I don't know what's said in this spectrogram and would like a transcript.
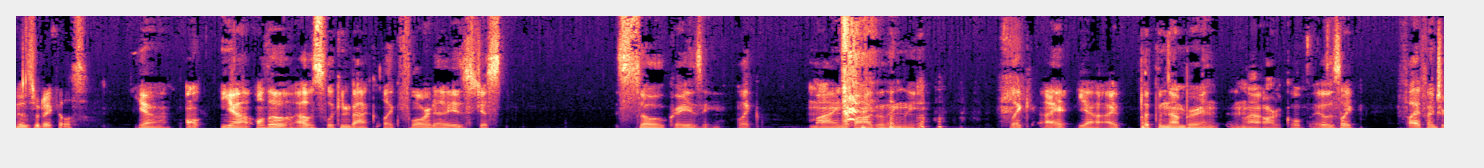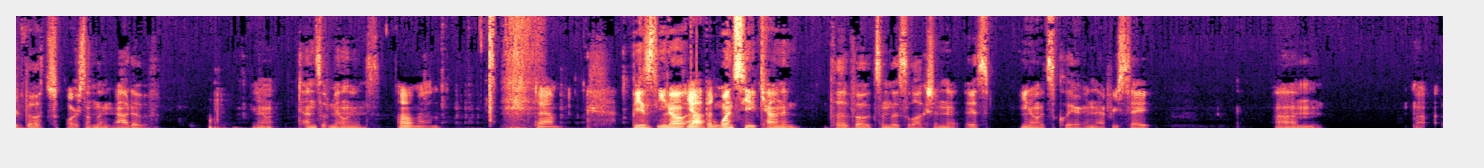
was ridiculous. Yeah, al- yeah. Although I was looking back, like Florida is just so crazy, like mind-bogglingly. like I, yeah, I put the number in in that article. It was like 500 votes or something out of you know tens of millions. Oh man, damn. Because you know, Yeah, uh, but- once you counted the votes in this election, it's you know it's clear in every state. Um,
